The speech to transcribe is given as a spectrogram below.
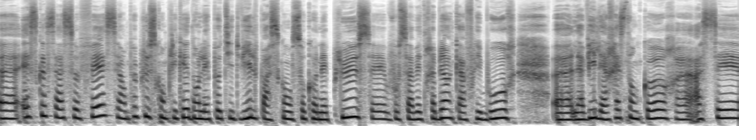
Euh, est-ce que ça se fait? C'est un peu plus compliqué dans les petites villes parce qu'on se connaît plus. Et vous savez très bien qu'à Fribourg, la ville reste encore assez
